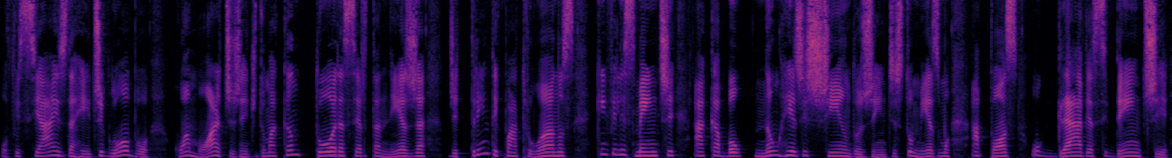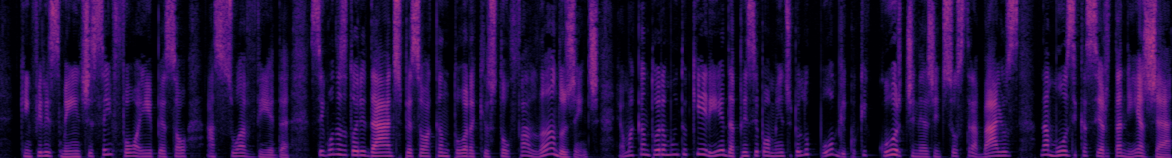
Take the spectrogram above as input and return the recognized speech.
oficiais da Rede Globo, com a morte, gente, de uma cantora sertaneja de 34 anos que infelizmente acabou não resistindo, gente, isto mesmo após o grave acidente que infelizmente ceifou aí, pessoal, a sua vida. Segundo as autoridades, pessoal, a cantora que eu estou falando, gente, é uma cantora muito querida, principalmente pelo público que curte, né, gente, seus trabalhos na música sertaneja.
